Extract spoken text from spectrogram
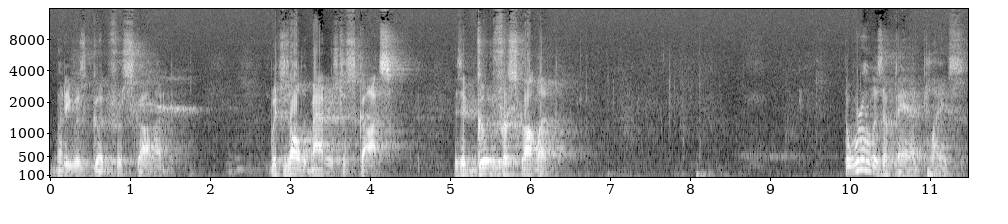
but he was good for Scotland, which is all that matters to Scots. Is it good for Scotland? The world is a bad place,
